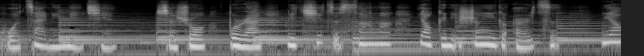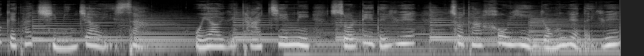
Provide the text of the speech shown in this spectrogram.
活在你面前。”神说：“不然，你妻子撒拉要给你生一个儿子，你要给他起名叫以撒。我要与他坚立所立的约，做他后裔永远的约。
